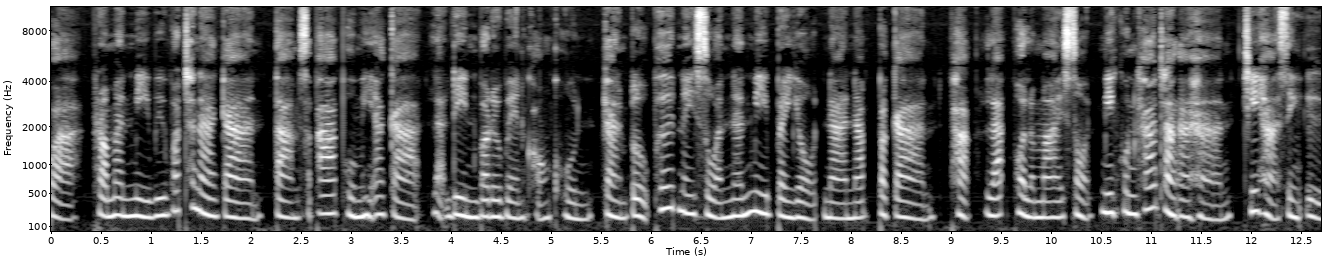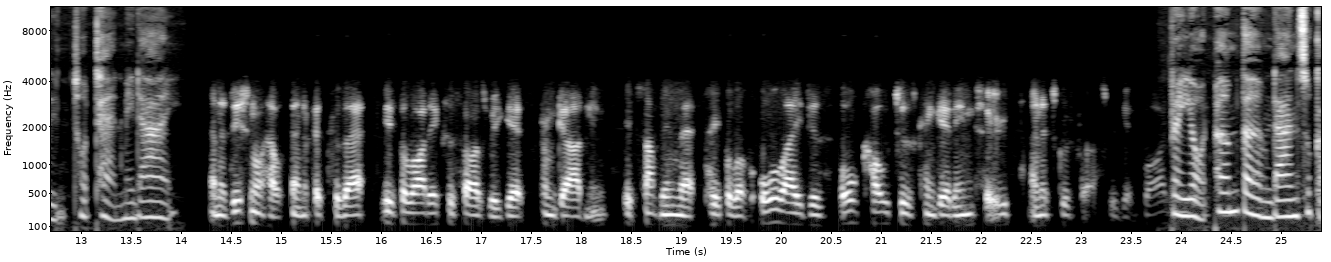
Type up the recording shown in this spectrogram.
กว่า เพราะมันมีวิวัฒนาการตามสภาพภูมิอากาศ และดินบริเวณของคุณ การปลูกพืชในสวนนั้นมีประโยชน์นานับประการ ผักและผลไม้สดมีคุณค่าทางอาหารที่หาสิ่งอื่นทดแทนไม่ได้ An additional health benefit to that is the light exercise we get from gardening. It's something that people of all ages, all cultures can get into, and it's good for us. We get ประโยชน์เพิ่มเติมด้านสุข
